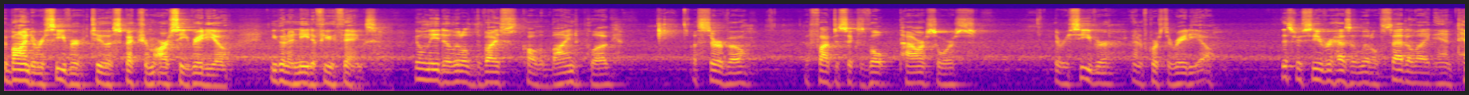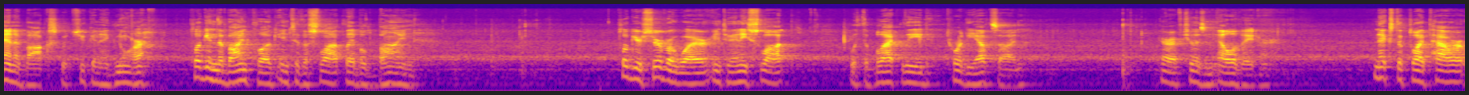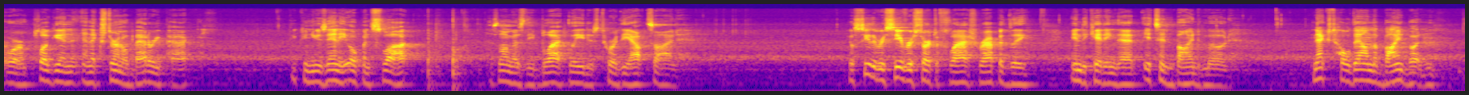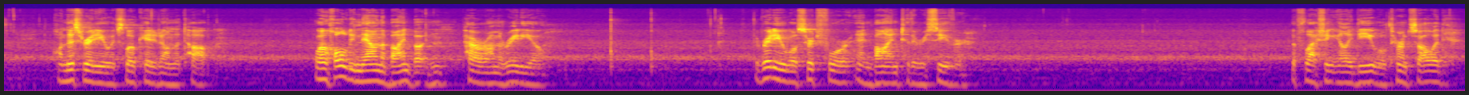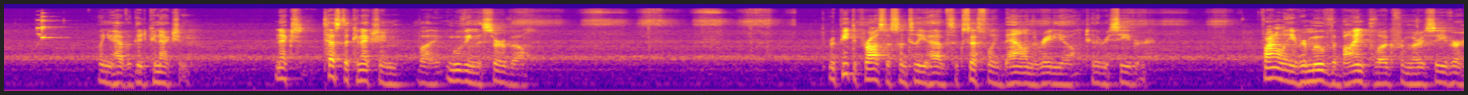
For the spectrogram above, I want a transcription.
To bind a receiver to a Spektrum RC radio, you're going to need a few things. You'll need a little device called a bind plug, a servo, a 5 to 6 volt power source, the receiver, and of course the radio. This receiver has a little satellite antenna box which you can ignore. Plug in the bind plug into the slot labeled bind. Plug your servo wire into any slot with the black lead toward the outside. Here I've chosen elevator. Next apply power or plug in an external battery pack. You can use any open slot as long as the black lead is toward the outside. You'll see the receiver start to flash rapidly indicating that it's in bind mode. Next hold down the bind button. On this radio it's located on the top. While holding down the bind button, power on the radio. The radio will search for and bind to the receiver. The flashing LED will turn solid when you have a good connection. Next, test the connection by moving the servo. Repeat the process until you have successfully bound the radio to the receiver. Finally, remove the bind plug from the receiver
